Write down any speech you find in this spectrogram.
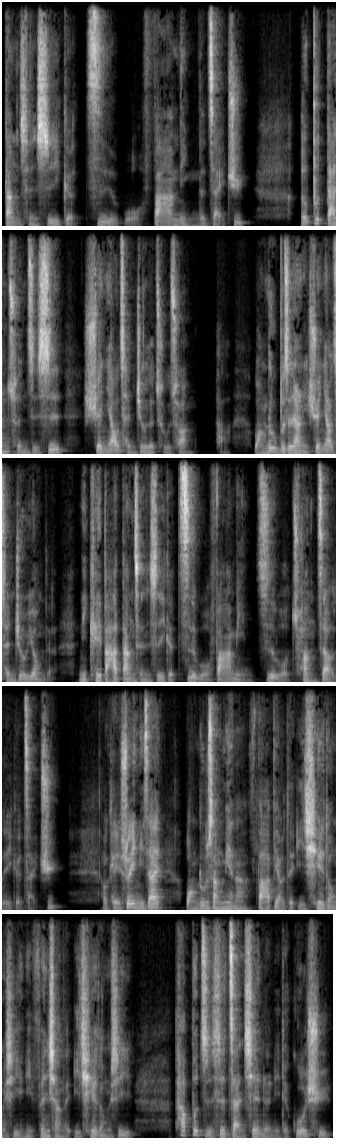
当成是一个自我发明的载具，而不单纯只是炫耀成就的橱窗。好，网络不是让你炫耀成就用的，你可以把它当成是一个自我发明、自我创造的一个载具。OK，所以你在网络上面呢、发表的一切东西，你分享的一切东西，它不只是展现了你的过去，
